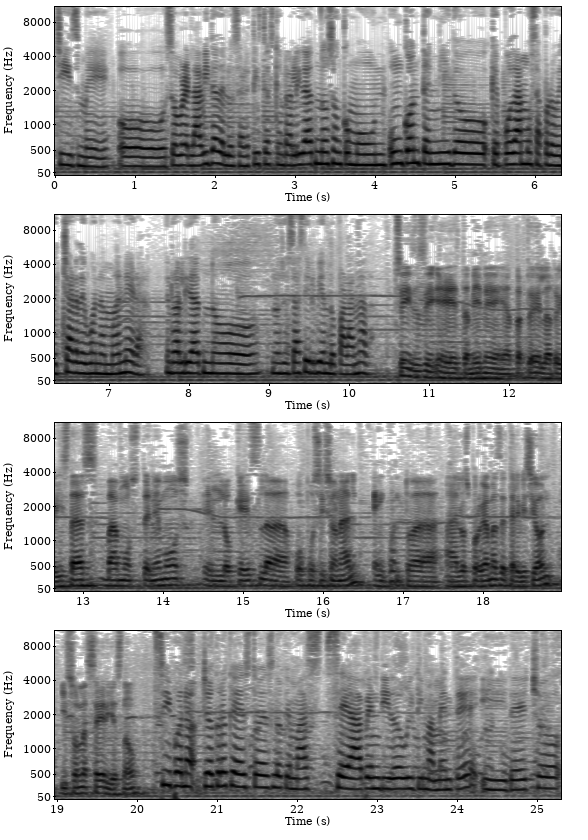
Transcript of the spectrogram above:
chisme o sobre la vida de los artistas que en realidad no son como un, un contenido que podamos aprovechar de buena manera. En realidad no nos está sirviendo para nada. Sí, sí, sí. Eh, también, eh, aparte de las revistas, vamos, tenemos eh, lo que es la oposicional en cuanto a, a, los programas de televisión y son las series, ¿no? Sí, bueno, yo creo que esto es lo que más se ha vendido últimamente y de hecho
